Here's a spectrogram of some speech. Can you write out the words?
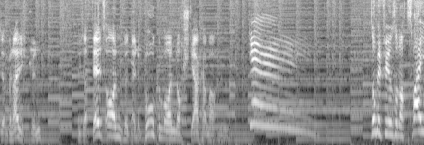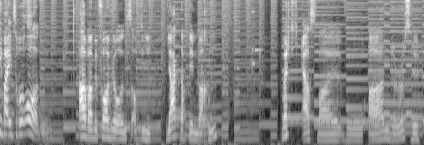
be beleidigt bin. Dieser Felsorden wird deine Pokémon noch stärker machen. Yay! Somit fehlen uns nur noch zwei weitere Orden. Aber bevor wir uns auf die Jagd nach denen machen, möchte ich erstmal woanders hin.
